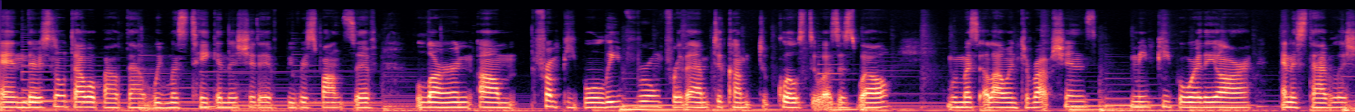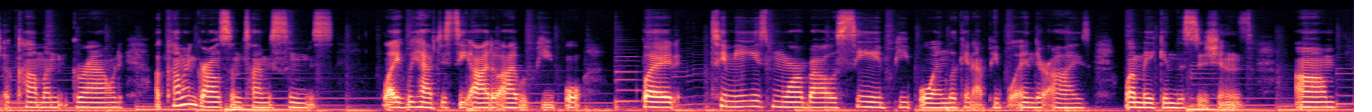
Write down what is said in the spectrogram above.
and there's no doubt about that. We must take initiative, be responsive, learn um, from people, leave room for them to come too close to us as well. We must allow interruptions, meet people where they are, and establish a common ground. A common ground sometimes seems like we have to see eye to eye with people, but to me, it's more about seeing people and looking at people in their eyes when making decisions. Um,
